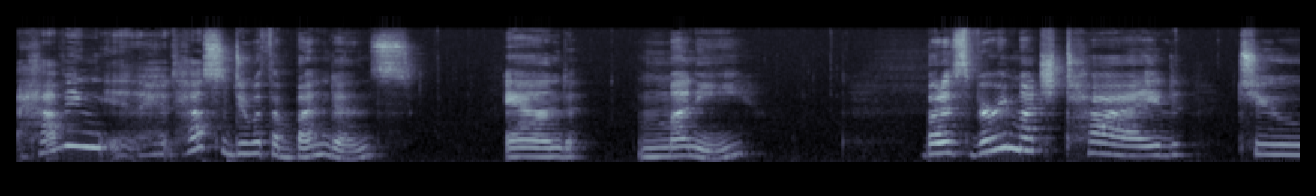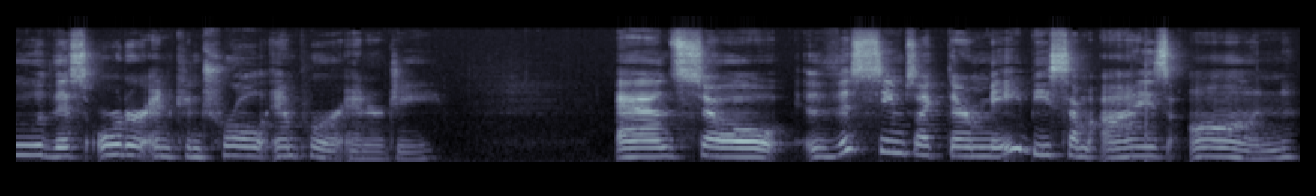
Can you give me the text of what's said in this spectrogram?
having it has to do with abundance and money, but it's very much tied to this order and control emperor energy. And so this seems like there may be some eyes on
